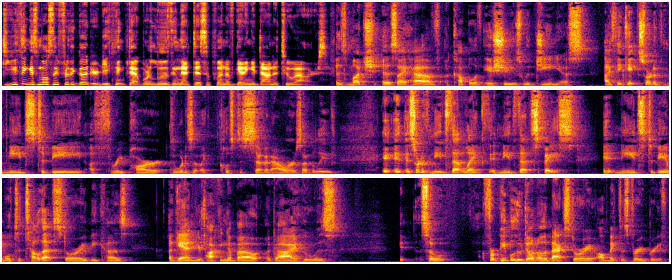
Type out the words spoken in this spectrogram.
Do you think it's mostly for the good, or do you think that we're losing that discipline of getting it down to two hours? As much as I have a couple of issues with Genius, I think it sort of needs to be a three part, what is it, like close to seven hours, I believe? It, it, it sort of needs that length, it needs that space. It needs to be able to tell that story because, again, you're talking about a guy who was. So for people who don't know the backstory, I'll make this very brief.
